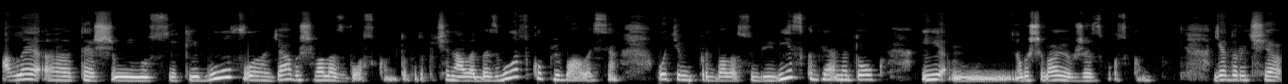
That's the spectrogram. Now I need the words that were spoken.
Але е, теж мінус, який був, е, я вишивала з воском. Тобто починала без воску, плювалася, потім придбала собі віск для ниток і м, вишиваю вже з воском. Я, до речі, е,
